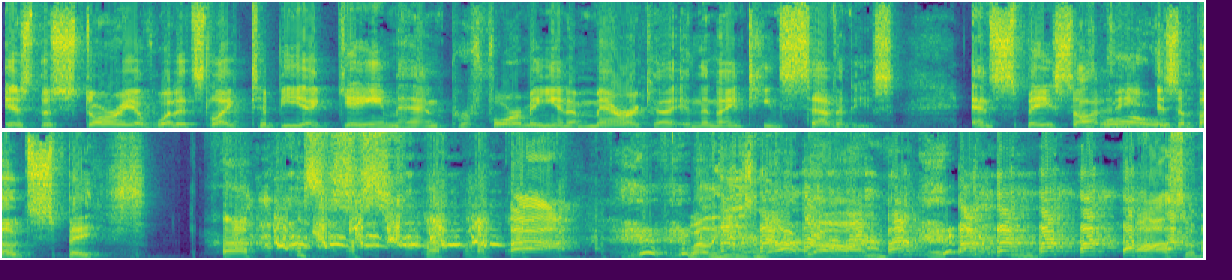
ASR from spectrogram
is the story of what it's like to be a gay man performing in America in the 1970s. And Space Oddity Whoa. is about space. Well, he's not wrong. awesome.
